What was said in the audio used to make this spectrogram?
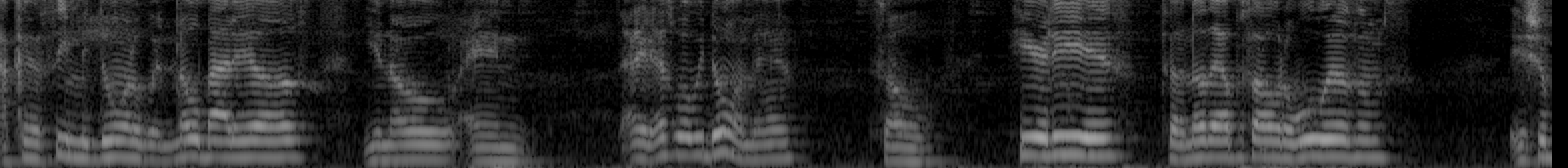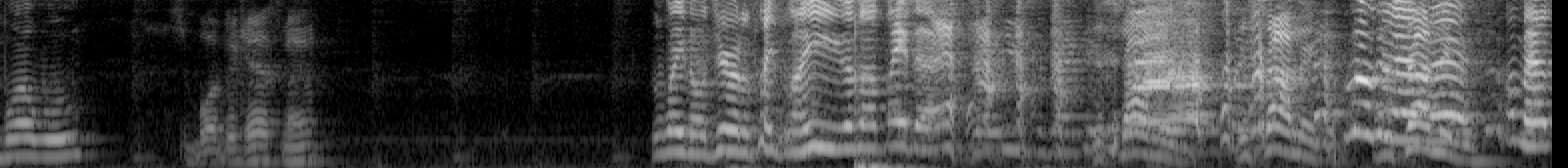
I couldn't see me doing it with nobody else, you know, and hey, that's what we doing, man. So here it is to another episode of Wooisms. It's your boy Woo. It's your boy Big Hess, man. Waiting on Gerald to say something. He that's what I'm saying that. Houston back here. The Shaw nigga. The Shaw nigga. Look the at Shaw that, nigga. I'm at,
